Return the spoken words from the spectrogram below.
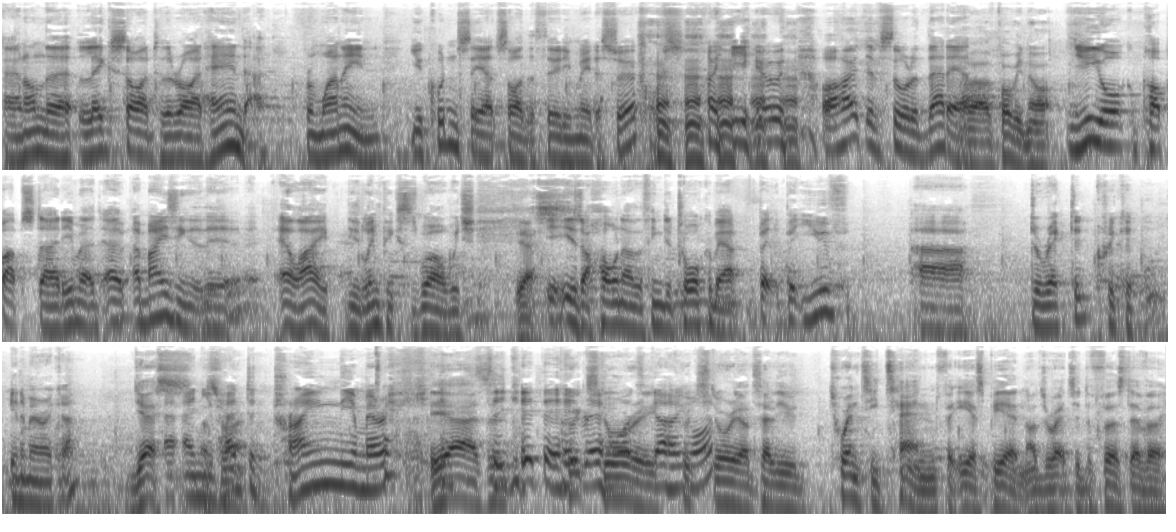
and on the leg side to the right hander, from one end, you couldn't see outside the 30 metre circles. You- I hope they've sorted that out. Uh, probably not. New York pop up stadium, uh, uh, amazing that the LA, the Olympics as well, which Yes. is a whole other thing to talk about. But but you've uh, directed cricket in America. Yes, and you've that's had to train the Americans Yeah, to get their head quick around story. what's going quick on. story. I'll tell you. 2010 for ESPN, I directed the first ever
